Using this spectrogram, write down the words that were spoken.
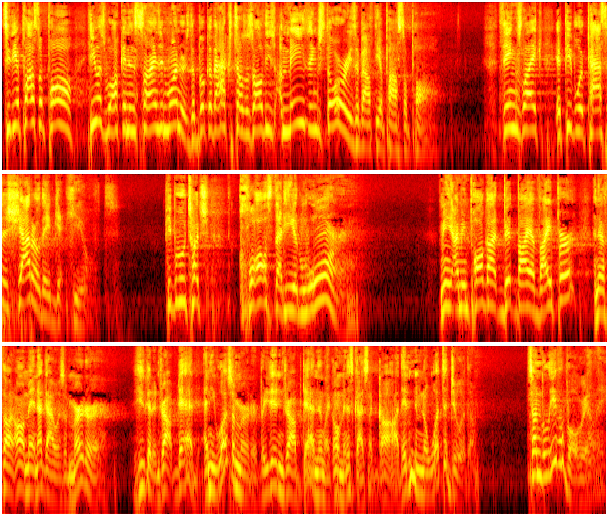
See, the apostle Paul, he was walking in signs and wonders. The book of Acts tells us all these amazing stories about the apostle Paul. Things like if people would pass his shadow, they'd get healed. People who touch cloths that he had worn. I mean, I mean, Paul got bit by a viper, and they thought, oh man, that guy was a murderer. He's going to drop dead. And he was a murderer, but he didn't drop dead. And they're like, oh man, this guy's a god. They didn't even know what to do with him. It's unbelievable, really.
